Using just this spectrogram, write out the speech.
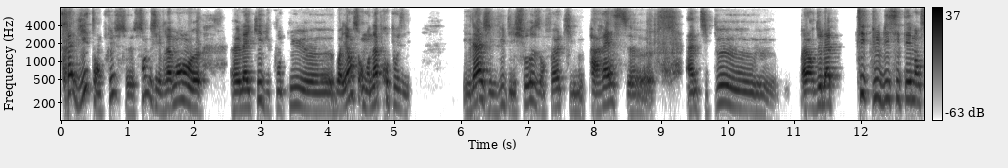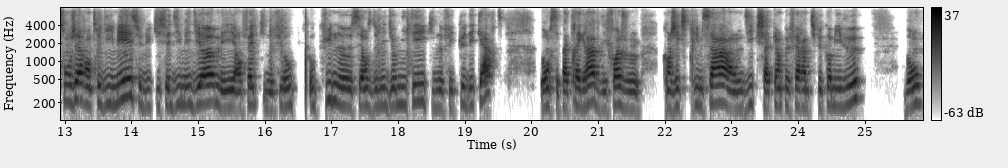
très vite en plus, euh, sans que j'ai vraiment euh, liké du contenu voyance, on m'en a proposé. Et là, j'ai vu des choses, enfin, qui me paraissent un petit peu, alors de la petite publicité mensongère entre guillemets, celui qui se dit médium et en fait qui ne fait aucune séance de médiumnité, qui ne fait que des cartes. Bon, c'est pas très grave. Des fois, je, quand j'exprime ça, on me dit que chacun peut faire un petit peu comme il veut. Bon,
